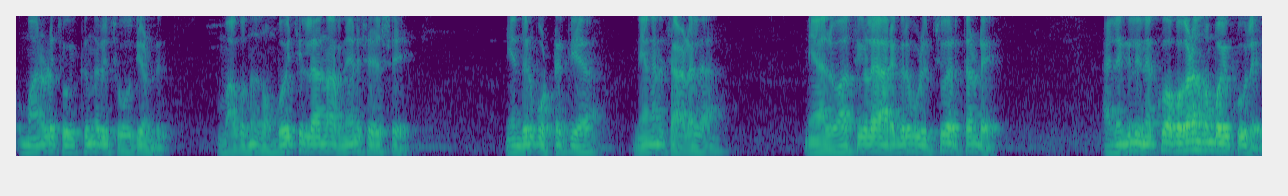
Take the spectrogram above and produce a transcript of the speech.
ഉമ്മാനോട് ചോദിക്കുന്നൊരു ചോദ്യമുണ്ട്. ഉമ്മാക്കൊന്നും സംഭവിച്ചില്ല എന്ന് അറിഞ്ഞതിന് ശേഷമേ നീ എന്തൊരു പൊട്ടെത്തിയ? നീ അങ്ങനെ ചാടല? നീ അയൽവാസികളെ ആരെങ്കിലും വിളിച്ചു വരുത്തണ്ടേ? അല്ലെങ്കിൽ നിനക്കും അപകടം സംഭവിക്കൂലേ?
